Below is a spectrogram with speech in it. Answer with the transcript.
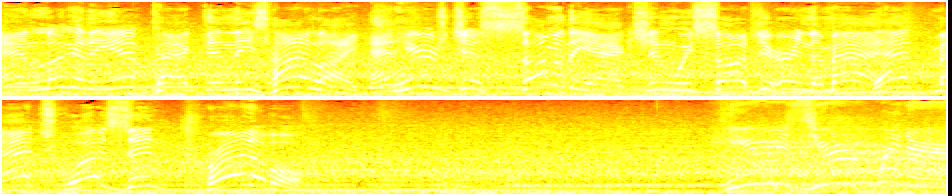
And look at the impact in these highlights. And here's just some of the action we saw during the match. That match was incredible. Here's your winner,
